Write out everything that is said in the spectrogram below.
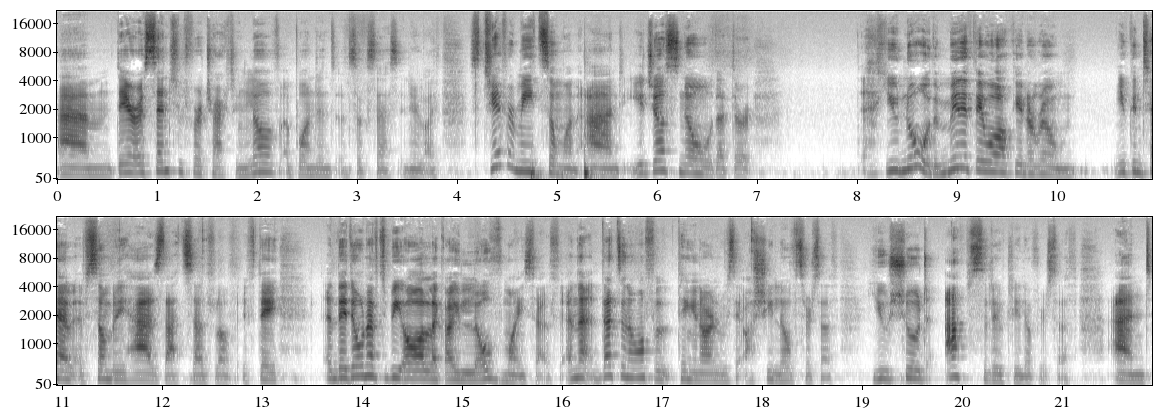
Um, they are essential for attracting love, abundance, and success in your life. So, do you ever meet someone and you just know that they're, you know, the minute they walk in a room, you can tell if somebody has that self love. If they and they don't have to be all like I love myself. And that that's an awful thing in Ireland. We say, oh, she loves herself. You should absolutely love yourself, and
